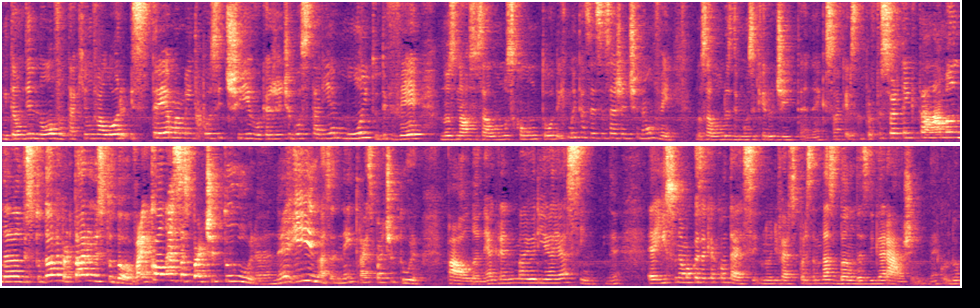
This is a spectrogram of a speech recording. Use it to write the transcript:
Então, de novo, tá aqui um valor extremamente positivo que a gente gostaria muito de ver nos nossos alunos como um todo e que muitas vezes a gente não vê nos alunos de música erudita, né? Que são aqueles que o professor tem que estar tá lá mandando, estudou o repertório ou não estudou? Vai colar essas partituras, né? E nem traz partitura, Paula, né? A grande maioria é assim, né? É, isso não é uma coisa que acontece no universo, por exemplo, das bandas de garagem, né? Quando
